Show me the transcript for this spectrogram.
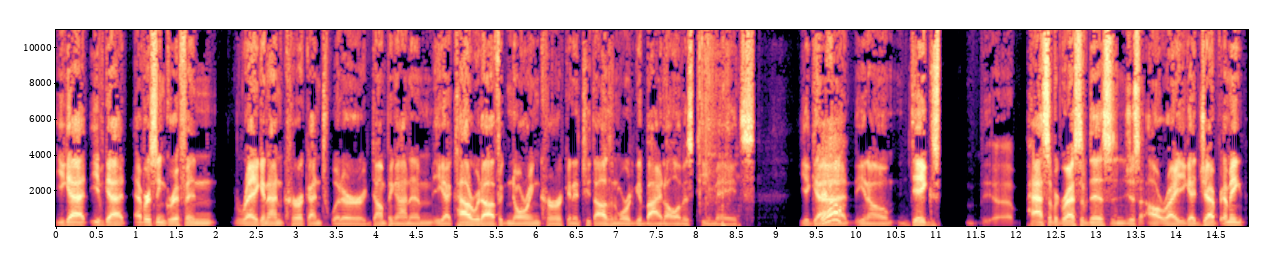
You got you've got Everson Griffen ragging on Kirk on Twitter, dumping on him. You got Kyle Rudolph ignoring Kirk in a 2,000 word goodbye to all of his teammates. You got yeah. you know Diggs uh, passive aggressiveness and just outright. You got Jeff. I mean,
